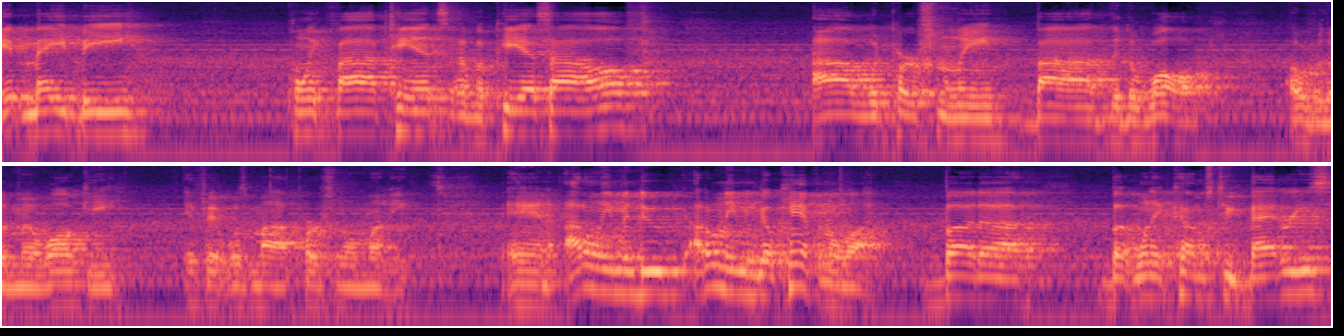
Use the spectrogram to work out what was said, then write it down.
it may be 0.5 tenths of a PSI off. I would personally buy the DeWalt over the Milwaukee if it was my personal money. And I don't even do, I don't even go camping a lot. But, uh, but when it comes to batteries,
